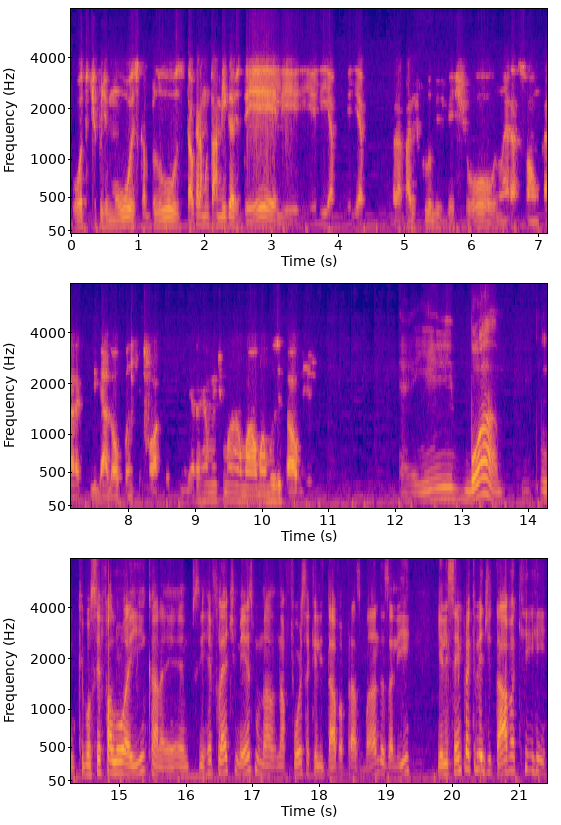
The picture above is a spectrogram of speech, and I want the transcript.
outro tipo de música, blues e tal, que eram muito amigas dele, e ele ia, ele ia para vários clubes ver show, não era só um cara ligado ao punk rock, assim, ele era realmente uma, alma musical mesmo. É, e boa, o que você falou aí, cara, é, se reflete mesmo na, na força que ele dava para as bandas ali, e ele sempre acreditava que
